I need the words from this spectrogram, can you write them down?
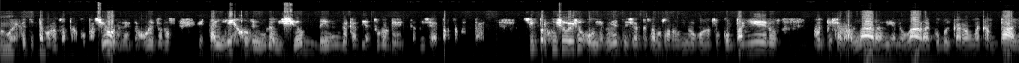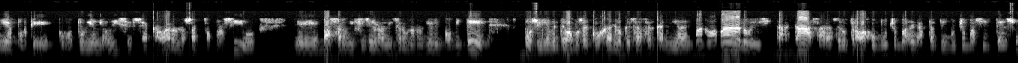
La gente está con otras preocupaciones en este momento, ¿no? está lejos de una visión de una candidatura en la intendencia departamental. Sin perjuicio de ello, obviamente, ya empezamos a reunirnos con nuestros compañeros, a empezar a hablar, a dialogar, a cómo encarar la campaña, porque, como tú bien lo dices, se acabaron los actos masivos, eh, va a ser difícil realizar una reunión en comité, posiblemente vamos a escoger lo que es la cercanía del mano a mano, de visitar casas, de hacer un trabajo mucho más desgastante y mucho más intenso,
